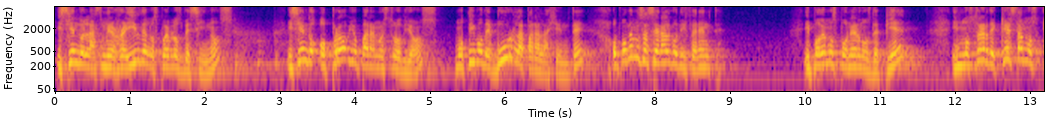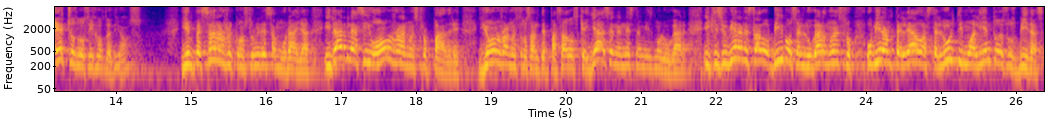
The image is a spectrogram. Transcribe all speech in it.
y siendo el reír de los pueblos vecinos y siendo oprobio para nuestro Dios, motivo de burla para la gente, o podemos hacer algo diferente. Y podemos ponernos de pie y mostrar de qué estamos hechos los hijos de Dios y empezar a reconstruir esa muralla y darle así honra a nuestro Padre y honra a nuestros antepasados que yacen en este mismo lugar y que si hubieran estado vivos en lugar nuestro, hubieran peleado hasta el último aliento de sus vidas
